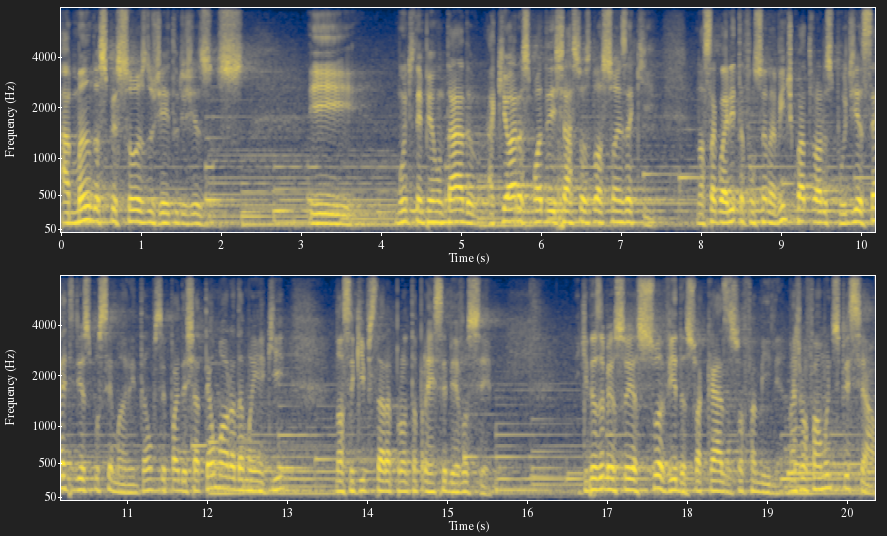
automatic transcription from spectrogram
amando as pessoas do jeito de Jesus. E muitos têm perguntado a que horas pode deixar suas doações aqui. Nossa guarita funciona 24 horas por dia, 7 dias por semana. Então você pode deixar até uma hora da manhã aqui. Nossa equipe estará pronta para receber você. E que Deus abençoe a sua vida, a sua casa, a sua família, mas de uma forma muito especial.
